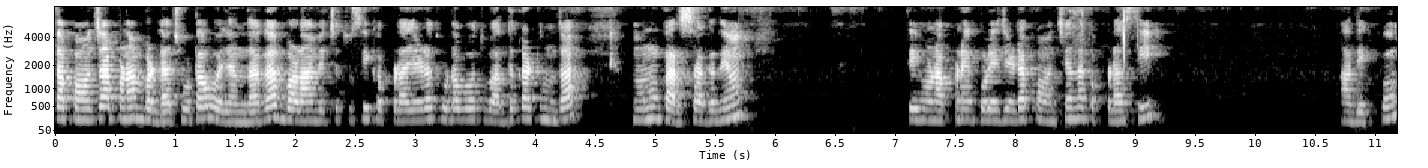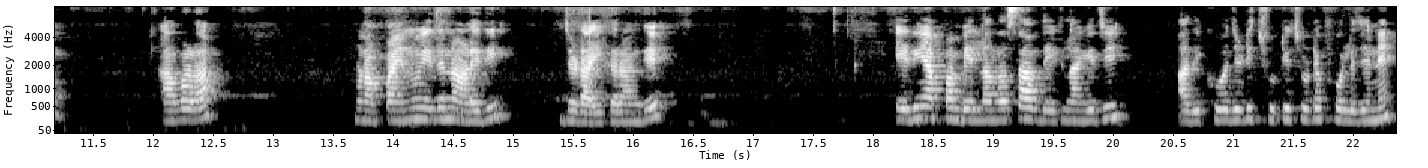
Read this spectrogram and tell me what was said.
ਤਾਂ ਪੌਂਚਾ ਆਪਣਾ ਵੱਡਾ ਛੋਟਾ ਹੋ ਜਾਂਦਾਗਾ। ਬਲਾਂ ਵਿੱਚ ਤੁਸੀਂ ਕੱਪੜਾ ਜਿਹੜਾ ਥੋੜਾ ਬਹੁਤ ਵੱਧ ਘੱਟ ਹੁੰਦਾ, ਉਹਨੂੰ ਕਰ ਸਕਦੇ ਹੋ। ਤੇ ਹੁਣ ਆਪਣੇ ਕੋਲੇ ਜਿਹੜਾ ਪੌਂਚਿਆਂ ਦਾ ਕੱਪੜਾ ਸੀ ਆ ਦੇਖੋ ਆ ਵਾਲਾ। ਹੁਣ ਆਪਾਂ ਇਹਨੂੰ ਇਹਦੇ ਨਾਲ ਇਹਦੀ ਜੜਾਈ ਕਰਾਂਗੇ। ਇਹਦੀਆਂ ਆਪਾਂ ਬੇਲਾਂ ਦਾ ਹਿਸਾਬ ਦੇਖ ਲਾਂਗੇ ਜੀ। ਆ ਦੇਖੋ ਜਿਹੜੀ ਛੋਟੇ ਛੋਟੇ ਫੁੱਲ ਜੇ ਨੇ,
